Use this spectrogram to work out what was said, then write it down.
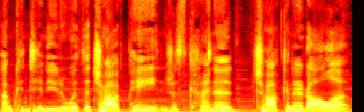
I'm continuing with the chalk paint and just kind of chalking it all up.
